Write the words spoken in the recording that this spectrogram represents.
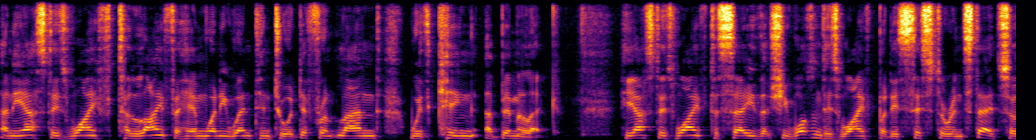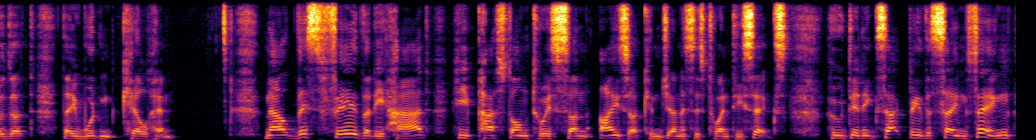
and he asked his wife to lie for him when he went into a different land with King Abimelech. He asked his wife to say that she wasn't his wife but his sister instead so that they wouldn't kill him. Now, this fear that he had, he passed on to his son Isaac in Genesis 26, who did exactly the same thing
